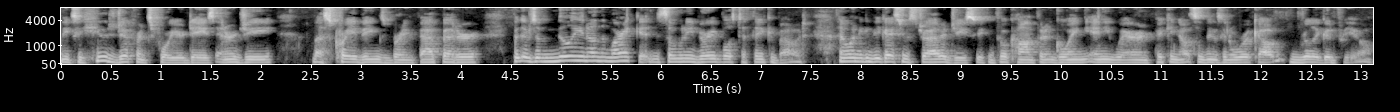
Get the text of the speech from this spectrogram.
makes a huge difference for your day's energy, less cravings, burning fat better. But there's a million on the market and so many variables to think about. I want to give you guys some strategies so you can feel confident going anywhere and picking out something that's going to work out really good for you.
